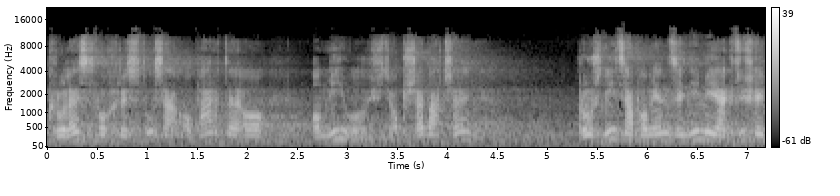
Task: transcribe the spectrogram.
Królestwo Chrystusa oparte o, o miłość, o przebaczenie. Różnica pomiędzy nimi, jak dzisiaj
